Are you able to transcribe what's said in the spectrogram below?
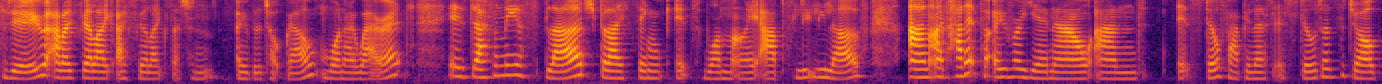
to do and I feel like I feel like such an over the top girl when I wear it. It is definitely a splurge, but I think it's one that I absolutely love. And I've had it for over a year now and it's still fabulous, it still does the job,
